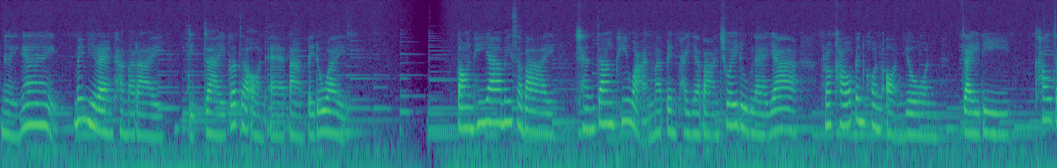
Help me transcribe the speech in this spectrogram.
เหนื่อยง่าย ไม่มีแรงทำอะไร จิตใจก็จะอ่อนแอตามไปด้วย ตอนที่ย่าไม่สบาย ฉันจ้างพี่หวานมาเป็นพยาบาลช่วยดูแลย่า เพราะเขาเป็นคนอ่อนโยน ใจดี เข้าใจ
